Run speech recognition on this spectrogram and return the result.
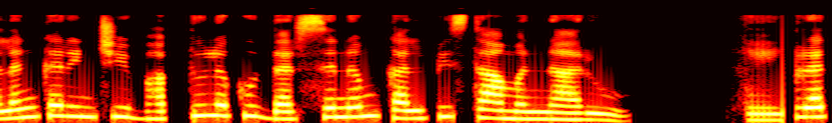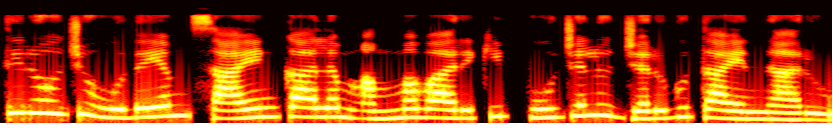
అలంకరించి భక్తులకు దర్శనం కల్పిస్తామన్నారు. ప్రతిరోజు ఉదయం సాయంకాలం అమ్మవారికి పూజలు జరుగుతాయన్నారు.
